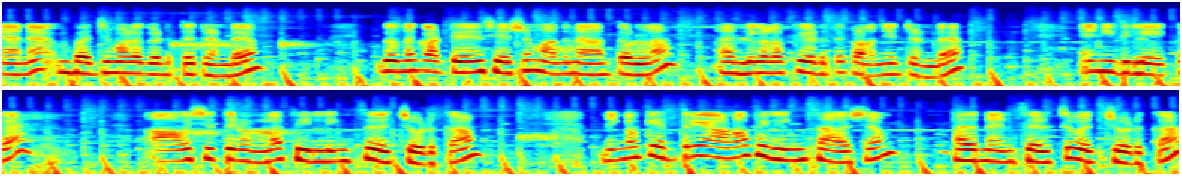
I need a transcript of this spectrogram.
ഞാൻ ബജ്ജി മുളക് എടുത്തിട്ടുണ്ട്. ഇതൊന്ന് കട്ട് ചെയ്തതിന് ശേഷം അതിനകത്തുള്ള അല്ലികളൊക്കെ എടുത്ത് കളഞ്ഞിട്ടുണ്ട്. ഇനി ഇതിലേക്ക് ആവശ്യത്തിനുള്ള ഫില്ലിങ്സ് വെച്ച് കൊടുക്കാം. നിങ്ങൾക്ക് എത്രയാണോ ഫില്ലിങ്സ് ആവശ്യം അതിനനുസരിച്ച് വെച്ച് കൊടുക്കാം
